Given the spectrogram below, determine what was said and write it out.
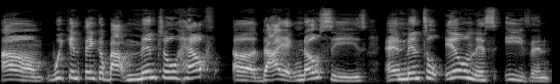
um, we can think about mental health, uh, diagnoses and mental illness even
